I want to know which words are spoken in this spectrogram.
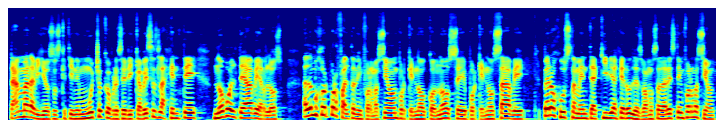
tan maravillosos, que tienen mucho que ofrecer y que a veces la gente no voltea a verlos, a lo mejor por falta de información, porque no conoce, porque no sabe, pero justamente aquí viajeros les vamos a dar esta información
